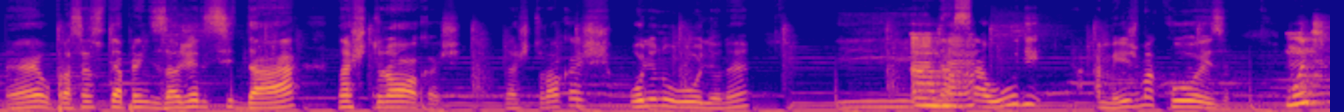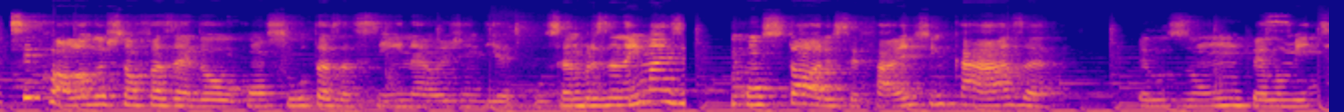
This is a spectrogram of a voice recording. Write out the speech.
Né? O processo de aprendizagem ele se dá nas trocas, nas trocas olho no olho, né? E uhum. na saúde a mesma coisa. Muitos psicólogos estão fazendo consultas assim, né? Hoje em dia, tipo, você não precisa nem mais ir no consultório, você faz em casa pelo Zoom, pelo Meet.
